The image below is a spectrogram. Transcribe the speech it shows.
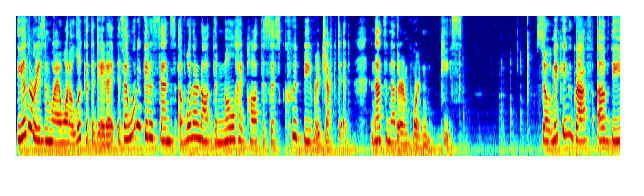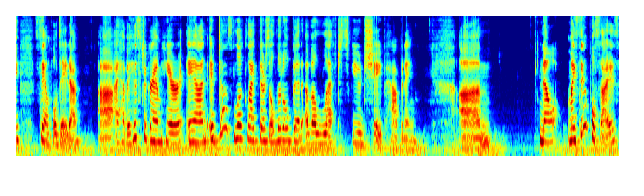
The other reason why I want to look at the data is I want to get a sense of whether or not the null hypothesis could be rejected, and that's another important piece. So making a graph of the sample data, uh, I have a histogram here, and it does look like there's a little bit of a left skewed shape happening. Um, now, my sample size,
